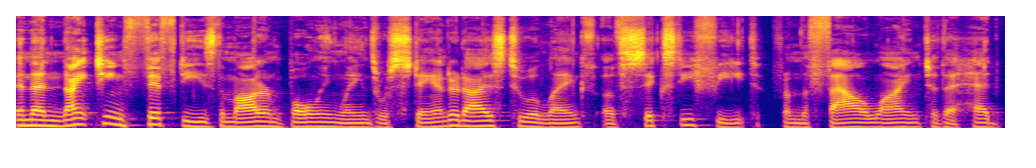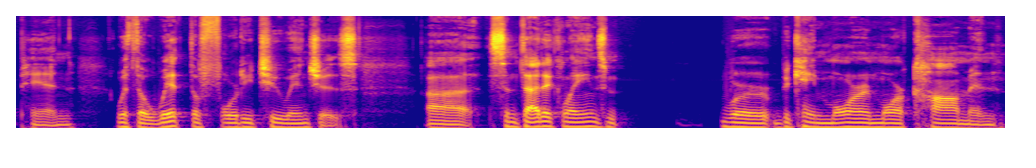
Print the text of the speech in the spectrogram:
and then 1950s, the modern bowling lanes were standardized to a length of 60 feet from the foul line to the head pin with a width of 42 inches. Uh, synthetic lanes were became more and more common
